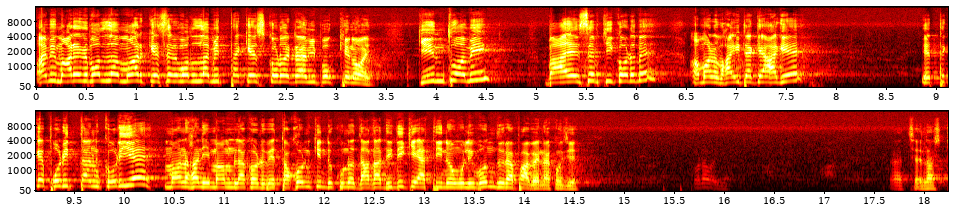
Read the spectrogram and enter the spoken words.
আমি মারের বললাম মার কেসের বললাম মিথ্যা কেস করো, এটা আমি পক্ষে নয়। কিন্তু আমি বা এসএফ কী করবে? আমার ভাইটাকে আগে এর থেকে পরিত্রাণ করিয়ে মানহানি মামলা করবে, তখন কিন্তু কোনো দাদা দিদিকে আর তৃণমূলী বন্ধুরা পাবে না খুঁজে। আচ্ছা লাস্ট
